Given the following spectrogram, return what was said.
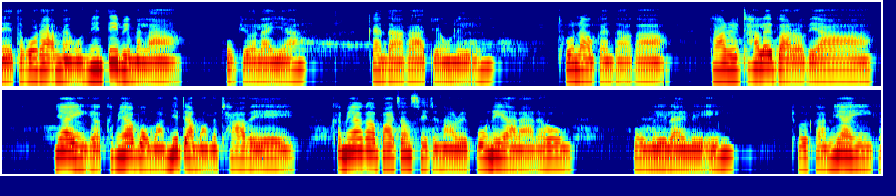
နဲ့သဘောထားအမှန်ကိုနင်သိပြီမလားဟုပြောလိုက်ရာ ကန်တာက ပြုံးလေထို့နောက်ကန်တာကဒါတွေထားလိုက်ပါတော့ဗျာမြတ်ကြီးကခမည်းပေါ်မှာမြစ်တာမှမထားပဲခမည်းကဘာကြောင့်စေတနာတွေပိုးနေရတာတော့ဟိုမေးလိုက်လေထိုအခါမြတ်ကြီးက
